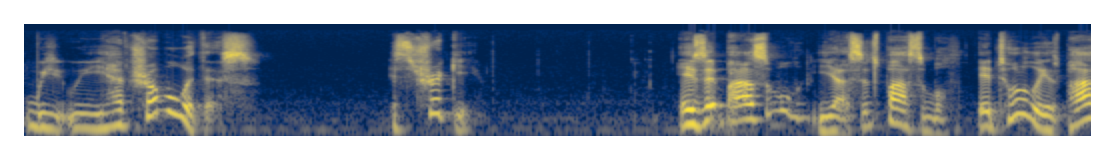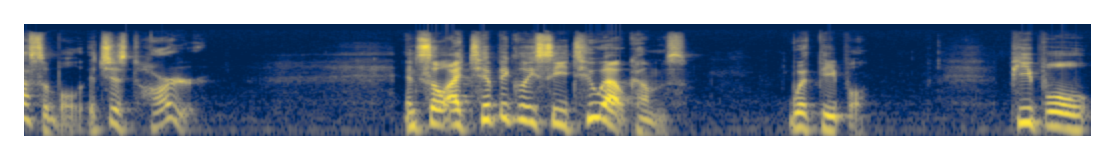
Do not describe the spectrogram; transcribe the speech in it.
we, we have trouble with this. It's tricky. Is it possible? Yes it's possible. It totally is possible. It's just harder. And so i typically see two outcomes with people. People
